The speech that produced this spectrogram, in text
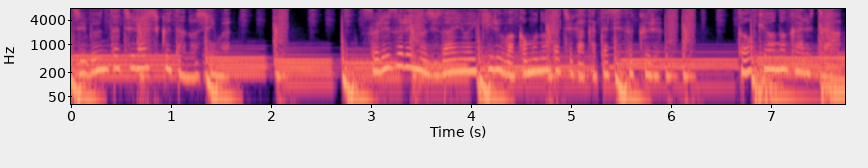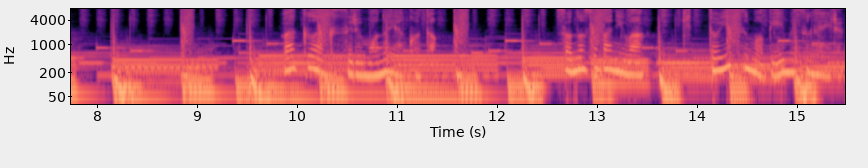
自分たちらしく楽しむ。それぞれの時代を生きる若者たちが形作る。東京のカルチャー。ワクワクするものやこと。そのそばにはきっといつもビームスがいる。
